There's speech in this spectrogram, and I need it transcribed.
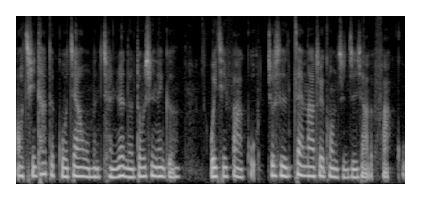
哦，其他的国家我们承认的都是那个维奇法国，就是在纳粹控制之下的法国。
